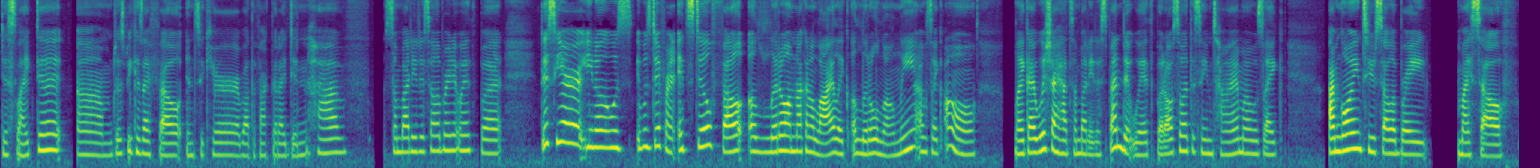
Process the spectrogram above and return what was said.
disliked it um, just because I felt insecure about the fact that I didn't have somebody to celebrate it with. But this year, you know, it was it was different. It still felt a little, I'm not gonna lie, like a little lonely. I was like, oh, like I wish I had somebody to spend it with, but also at the same time, I was like, I'm going to celebrate myself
